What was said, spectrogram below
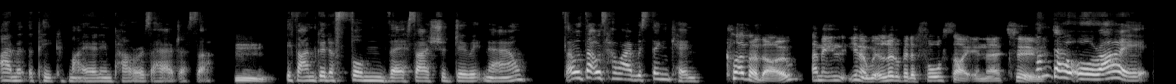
I'm at the peak of my earning power as a hairdresser. Mm. If I'm going to fund this, I should do it now. That was, that was how I was thinking. Clever though. I mean, you know, with a little bit of foresight in there too. Turned out all right.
